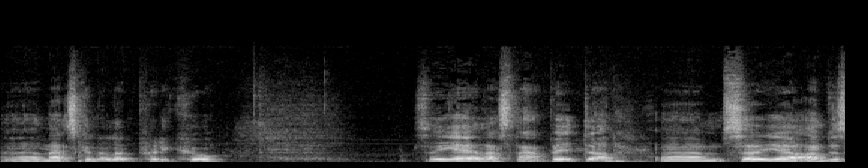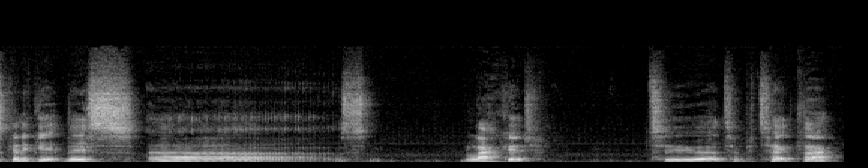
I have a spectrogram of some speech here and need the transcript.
and that's going to look pretty cool. So yeah, that's that bit done. Um, so yeah, I'm just going to get this uh, lacquered to uh, to protect that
